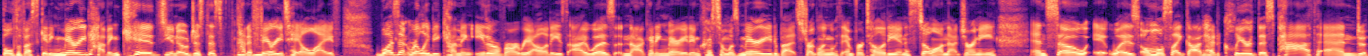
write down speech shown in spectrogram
both of us getting married, having kids, you know, just this kind of mm-hmm. fairy tale life wasn't really becoming either of our realities. I was not getting married and Kristen was married, but struggling with infertility and is still on that journey. And so it was almost like God had cleared this path and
